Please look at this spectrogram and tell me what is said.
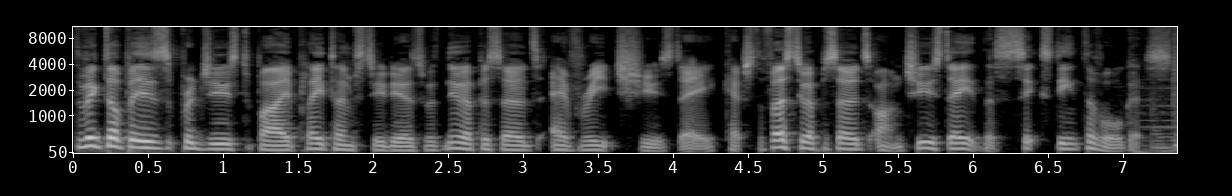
The Big Top is produced by Playtime Studios with new episodes every Tuesday. Catch the first two episodes on Tuesday, the 16th of August.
